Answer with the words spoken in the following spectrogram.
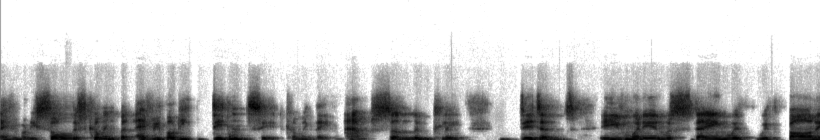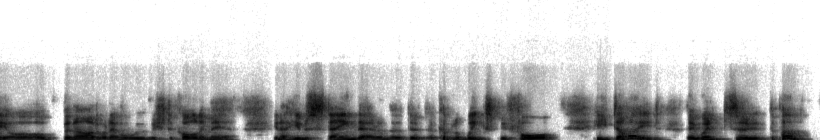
everybody saw this coming, but everybody didn't see it coming. They absolutely didn't. Even when Ian was staying with with Barney or, Bernard, whatever we wish to call him here, you know, he was staying there, and the, the, a couple of weeks before he died, they went to the pub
